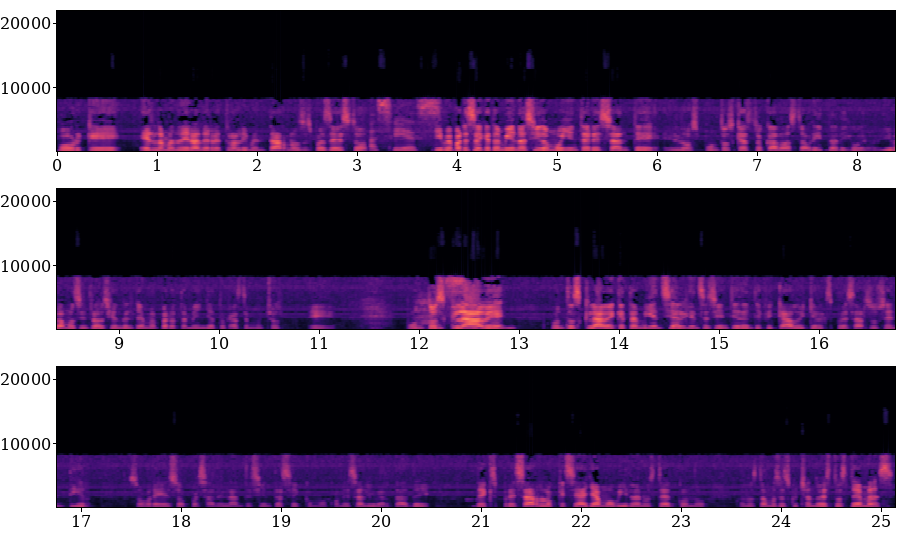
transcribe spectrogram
porque es la manera de retroalimentarnos después de esto. Así es. Y me parece que también ha sido muy interesante los puntos que has tocado hasta ahorita. Digo, íbamos introduciendo el tema, pero también ya tocaste muchos eh, puntos Ay, clave. sí. Puntos clave que también si alguien se siente identificado y quiere expresar su sentir sobre eso, pues adelante, siéntase como con esa libertad de, de expresar lo que se haya movido en usted cuando, cuando estamos escuchando estos temas.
